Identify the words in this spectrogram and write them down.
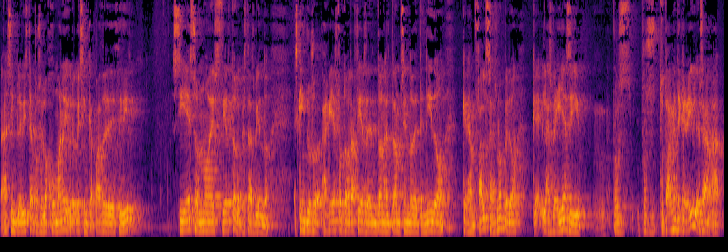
a simple vista, pues el ojo humano yo creo que es incapaz de decidir si eso no es cierto lo que estás viendo. Es que incluso aquellas fotografías de Donald Trump siendo detenido, que eran falsas, ¿no? Pero que las veías y pues, pues totalmente creíble. O sea,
